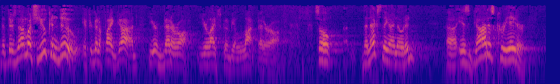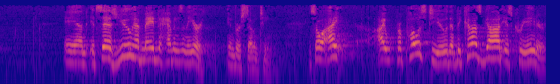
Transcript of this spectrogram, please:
that there's not much you can do if you're going to fight God, you're better off. Your life's going to be a lot better off. So, the next thing I noted uh, is God is creator. And it says, You have made the heavens and the earth in verse 17. So I, I propose to you that because God is creator,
